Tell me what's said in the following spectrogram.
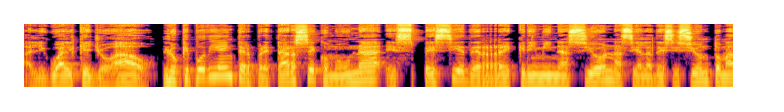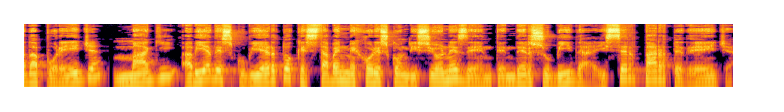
al igual que Joao, lo que podía interpretarse como una especie de recriminación hacia la decisión tomada por ella. Maggie había descubierto que estaba en mejores condiciones de entender su vida y ser parte de ella.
